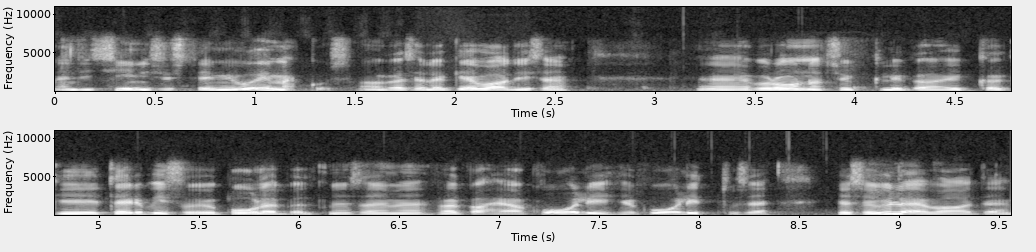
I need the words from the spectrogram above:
meditsiinisüsteemi võimekus, aga selle kevadise eh, koroonatsükliga ikkagi tervishoiu poole pealt me saime väga hea kooli ja koolituse ja see ülevaade,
